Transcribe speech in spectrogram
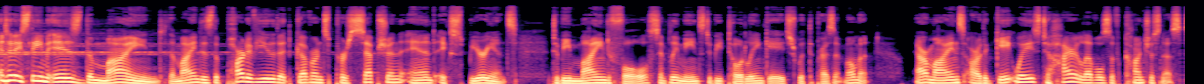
And today's theme is the mind. The mind is the part of you that governs perception and experience. To be mindful simply means to be totally engaged with the present moment. Our minds are the gateways to higher levels of consciousness,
